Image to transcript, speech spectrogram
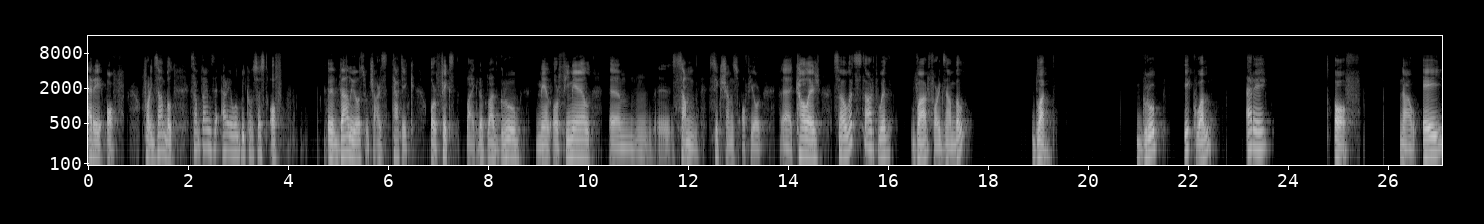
array of. For example, sometimes the array will be consist of uh, values which are static or fixed, like the blood group, male or female, um, some sections of your uh, college. So let's start with var, for example, blood group equal array of now A,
